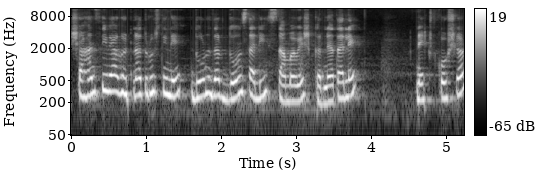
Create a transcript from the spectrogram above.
शहाऐंशीव्या घटनादुरुस्तीने दोन हजार दोन साली समावेश करण्यात आले. नेक्स्ट क्वेश्चन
